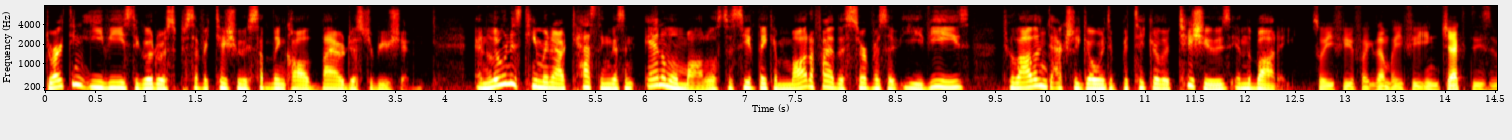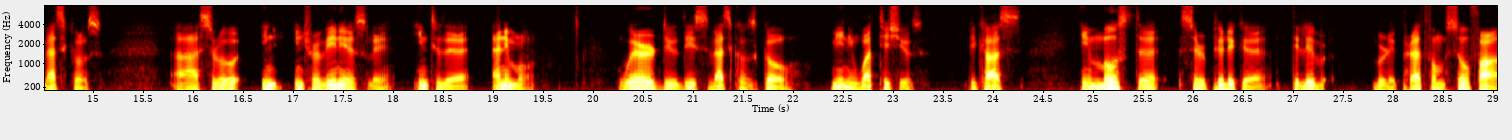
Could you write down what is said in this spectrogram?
Directing EVs to go to a specific tissue is something called biodistribution. And Lu and his team are now testing this in animal models to see if they can modify the surface of EVs to allow them to actually go into particular tissues in the body. So, if you, for example, if you inject these vesicles uh, through in- intravenously into the animal, where do these vesicles go? Meaning what tissues, because in most uh, therapeutic uh, delivery platforms so far,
